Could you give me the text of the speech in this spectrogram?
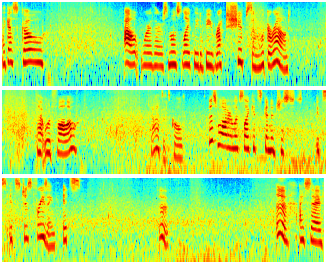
I guess go out where there's most likely to be wrecked ships and look around. That would follow. Gods, it's cold. This water looks like it's gonna just... It's, it's just freezing. It's... Ugh. Ugh, I say.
